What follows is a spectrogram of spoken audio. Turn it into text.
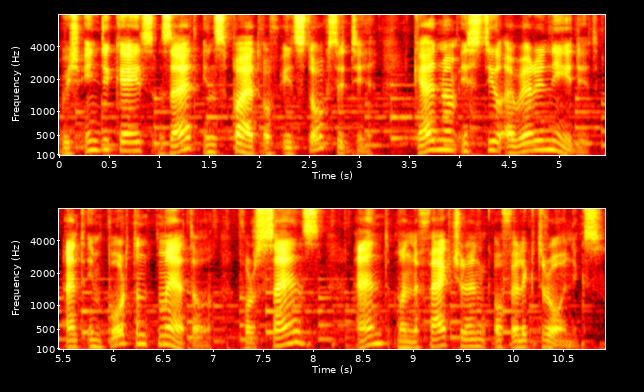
which indicates that in spite of its toxicity, cadmium is still a very needed and important metal for science and manufacturing of electronics.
